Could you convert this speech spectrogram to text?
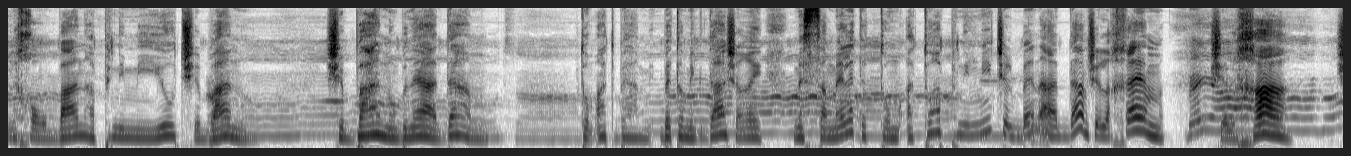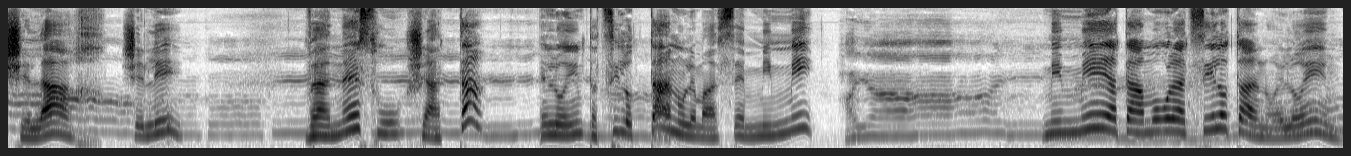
לחורבן הפנימיות שבנו. שבנו, בני האדם, טומאת בית המקדש הרי מסמלת את טומאתו הפנימית של בן האדם, שלכם, שלך, שלך, שלי. והנס הוא שאתה, אלוהים, תציל אותנו למעשה. ממי? ממי אתה אמור להציל אותנו, אלוהים?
